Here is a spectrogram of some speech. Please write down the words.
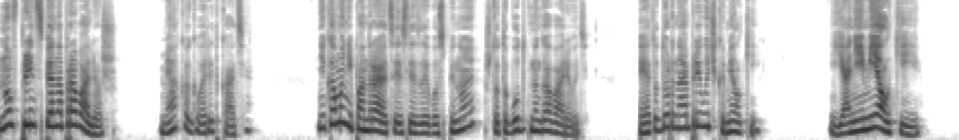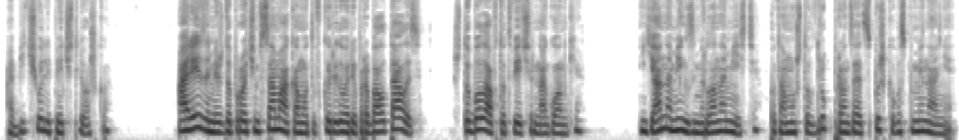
«Ну, в принципе, она права, Лёш», – мягко говорит Катя. «Никому не понравится, если за его спиной что-то будут наговаривать. Это дурная привычка, мелкий». «Я не мелкий!» – обидчиво лепечет Лёшка. А Лиза, между прочим, сама кому-то в коридоре проболталась, что была в тот вечер на гонке. Я на миг замерла на месте, потому что вдруг пронзает вспышка воспоминания.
